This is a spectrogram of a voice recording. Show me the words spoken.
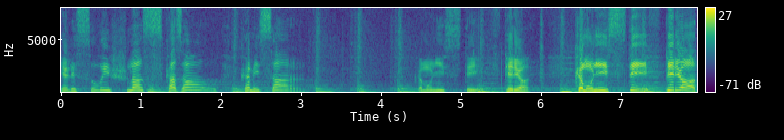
еле слышно сказал комиссар Коммунисты вперед! Коммунисты вперед!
